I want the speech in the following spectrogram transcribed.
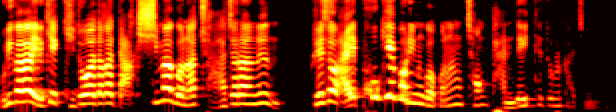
우리가 이렇게 기도하다가 낙심하거나 좌절하는 그래서 아예 포기해버리는 것과는 정반대의 태도를 가집니다.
